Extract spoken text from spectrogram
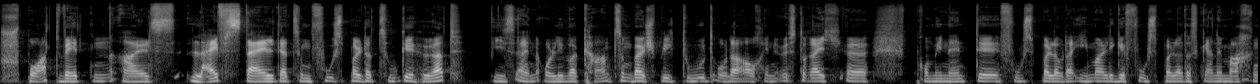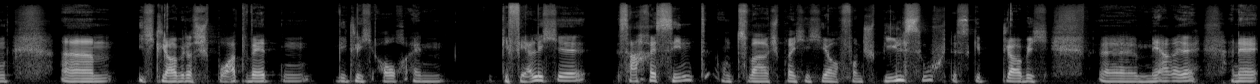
Sportwetten als Lifestyle, der zum Fußball dazugehört, wie es ein Oliver Kahn zum Beispiel tut oder auch in Österreich äh, prominente Fußballer oder ehemalige Fußballer das gerne machen. Ähm, ich glaube, dass Sportwetten wirklich auch ein gefährliche Sache sind, und zwar spreche ich hier auch von Spielsucht. Es gibt, glaube ich, äh, mehrere, eine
